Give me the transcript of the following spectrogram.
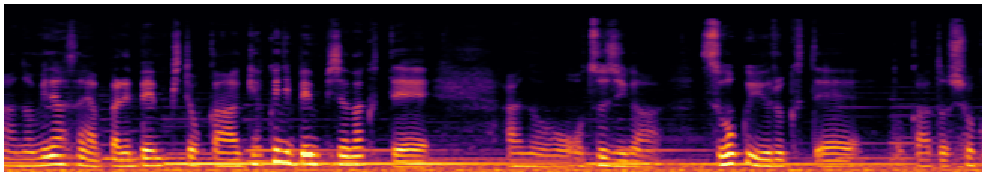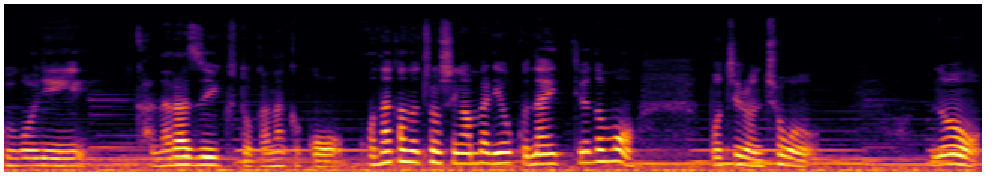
あの皆さんやっぱり便秘とか逆に便秘じゃなくてあのお通じがすごく緩くてとかあと食後に必ず行くとかなんかこうお腹の調子があんまり良くないっていうのももちろん腸の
